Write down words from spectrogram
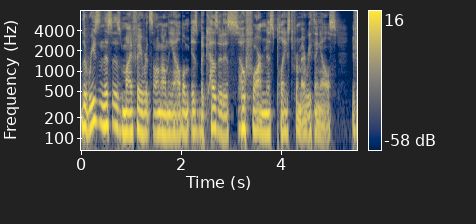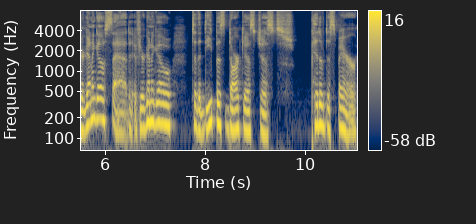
the reason this is my favorite song on the album is because it is so far misplaced from everything else. If you're going to go sad, if you're going to go to the deepest, darkest, just pit of despair,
